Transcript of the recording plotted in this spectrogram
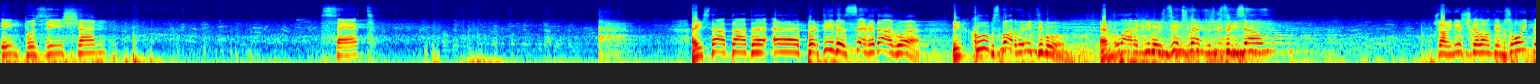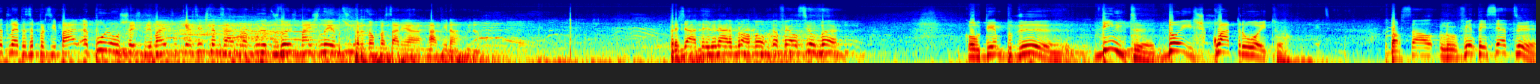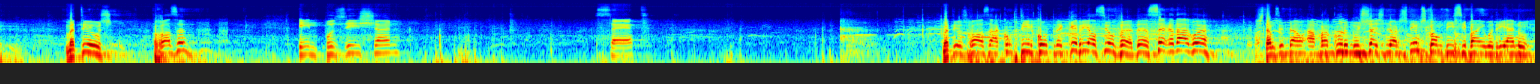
In position. Set. Aí está dada a partida Serra d'Água e Clube Sport Marítimo a rolar aqui nos 200 metros de perseguição. João, e neste escalão temos oito atletas a participar, apuram os seis primeiros, o que quer dizer que estamos à procura dos dois mais lentos para não passarem à, à final. Para já terminar a prova, o Rafael Silva Com o tempo de 22,48. dorsal 97, Mateus Rosa. In position. Set. Mateus Rosa a competir contra Gabriel Silva da Serra d'Água. Estamos então à procura dos seis melhores tempos, como disse bem o Adriano.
